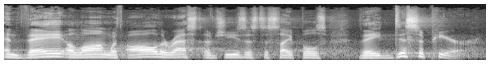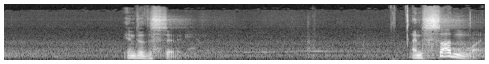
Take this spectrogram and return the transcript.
And they, along with all the rest of Jesus' disciples, they disappear into the city. And suddenly,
